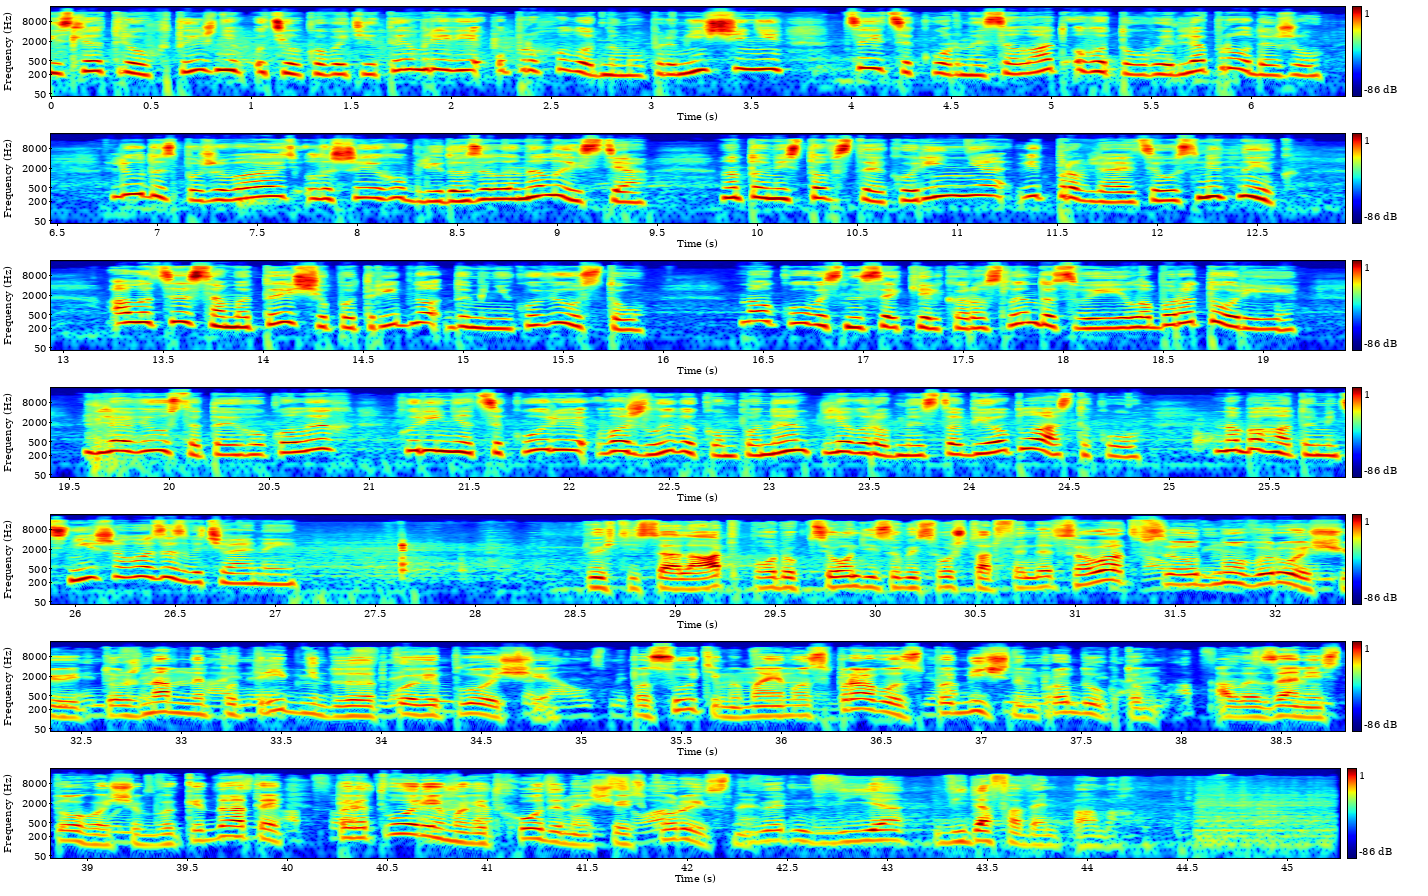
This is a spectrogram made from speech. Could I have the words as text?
Після трьох тижнів у цілковитій темряві у прохолодному приміщенні цей цикорний салат готовий для продажу. Люди споживають лише його блідо-зелене листя, натомість товсте коріння відправляється у смітник. Але це саме те, що потрібно Домініку Вюсту. Науковець несе кілька рослин до своєї лабораторії. Для Вюста та його колег коріння цикорію – важливий компонент для виробництва біопластику, набагато міцнішого за звичайний. Салат все одно вирощують, тож нам не потрібні додаткові площі. По суті, ми маємо справу з побічним продуктом, але замість того, щоб викидати, перетворюємо відходи на щось корисне.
